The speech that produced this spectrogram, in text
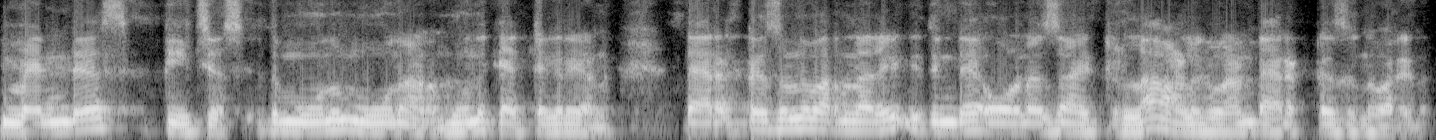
മെന്റേഴ്സ് ടീച്ചേഴ്സ് ഇത് മൂന്നും മൂന്നാണ് മൂന്ന് കാറ്റഗറിയാണ് ഡയറക്ടേഴ്സ് എന്ന് പറഞ്ഞാൽ ഇതിന്റെ ഓണേഴ്സ് ആയിട്ടുള്ള ആളുകളാണ് ഡയറക്ടേഴ്സ് എന്ന് പറയുന്നത്.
